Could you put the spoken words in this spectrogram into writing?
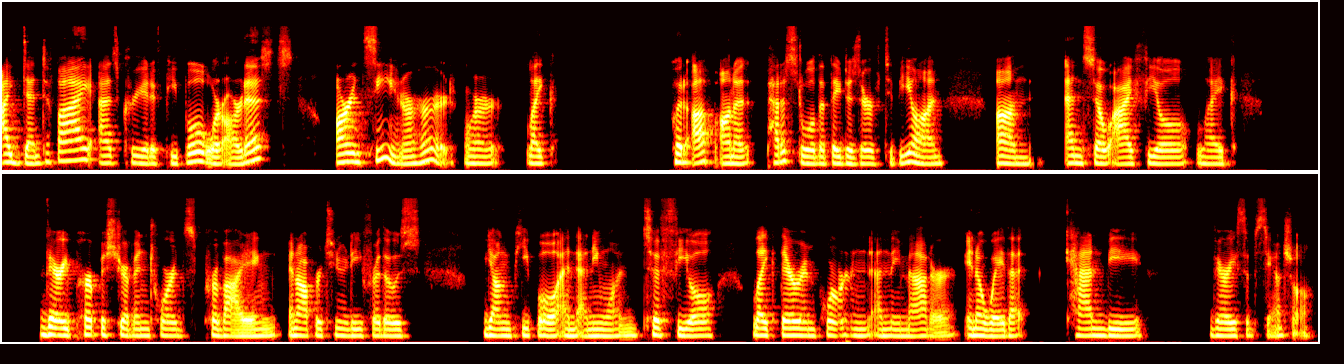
identify as creative people or artists aren't seen or heard or like put up on a pedestal that they deserve to be on. Um and so i feel like very purpose driven towards providing an opportunity for those young people and anyone to feel like they're important and they matter in a way that can be very substantial.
